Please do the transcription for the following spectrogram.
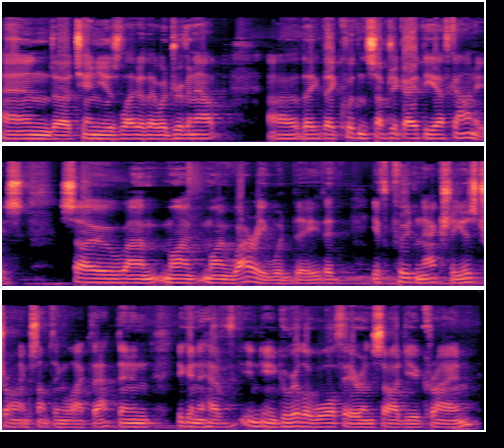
and uh, ten years later they were driven out. Uh, they they couldn't subjugate the Afghanis. So um, my my worry would be that if Putin actually is trying something like that, then you're going to have you know, guerrilla warfare inside Ukraine.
